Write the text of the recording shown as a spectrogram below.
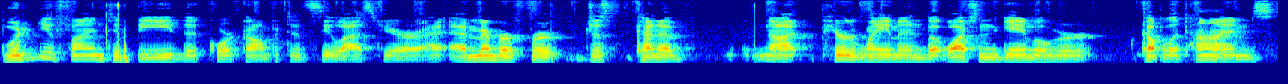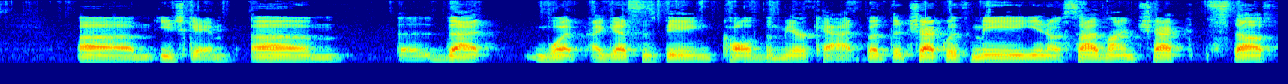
What did you find to be the core competency last year? I, I remember for just kind of not pure layman, but watching the game over a couple of times, um, each game, um, uh, that what I guess is being called the meerkat, but the check with me, you know, sideline check stuff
